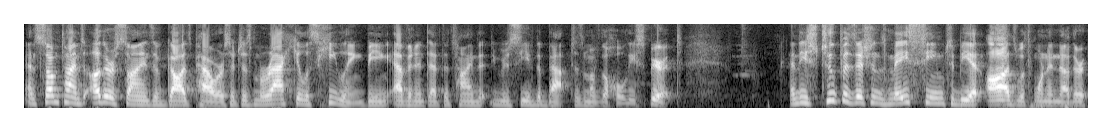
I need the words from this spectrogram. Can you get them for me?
and sometimes other signs of God's power, such as miraculous healing, being evident at the time that you receive the baptism of the Holy Spirit. And these two positions may seem to be at odds with one another,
